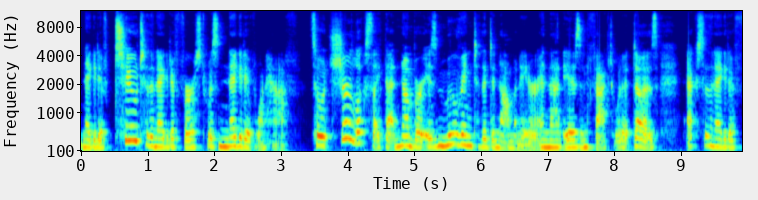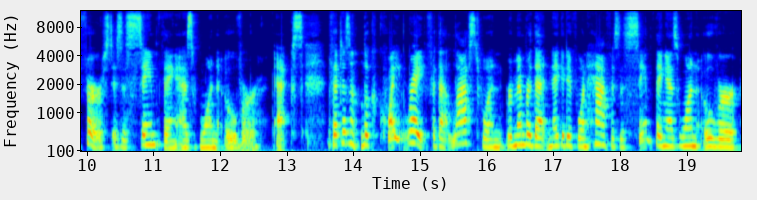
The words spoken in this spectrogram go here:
negative 2 to the negative first was negative 1 half. So it sure looks like that number is moving to the denominator, and that is in fact what it does x to the negative first is the same thing as 1 over x. If that doesn't look quite right for that last one, remember that negative 1 half is the same thing as 1 over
